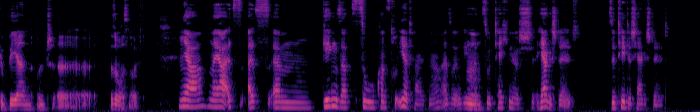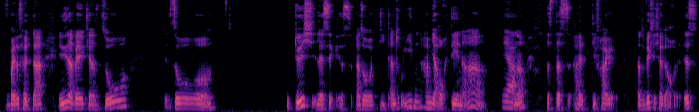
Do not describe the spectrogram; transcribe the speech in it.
Gebären und äh, sowas läuft. Ja, naja, als, als ähm, Gegensatz zu konstruiert halt, ne? Also im Gegensatz Mhm. zu technisch hergestellt. Synthetisch hergestellt. Wobei das halt da in dieser Welt ja so, so durchlässig ist. Also die Androiden haben ja auch DNA. Ja. Ne? Dass das halt die Frage, also wirklich halt auch ist,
